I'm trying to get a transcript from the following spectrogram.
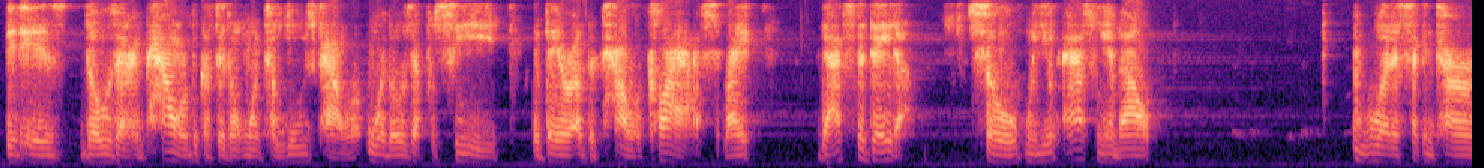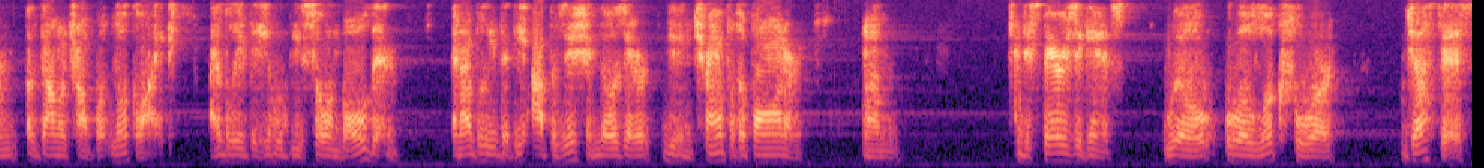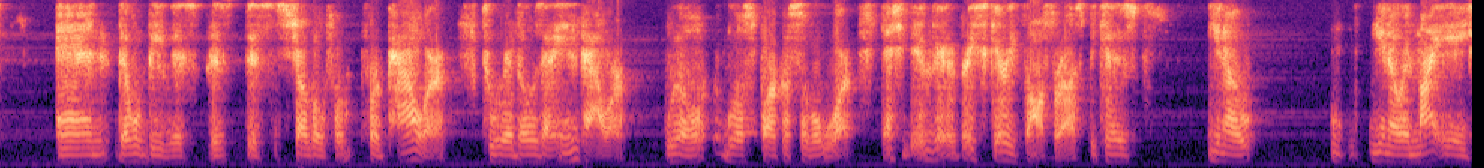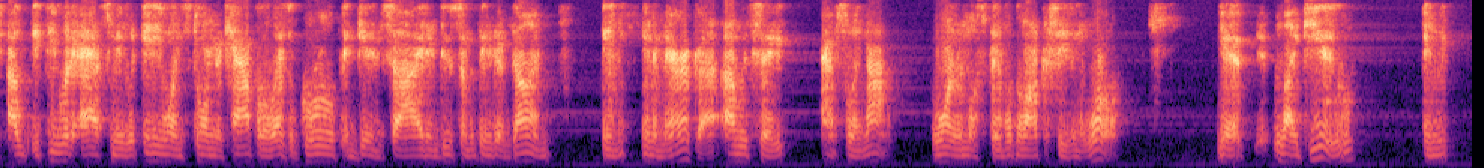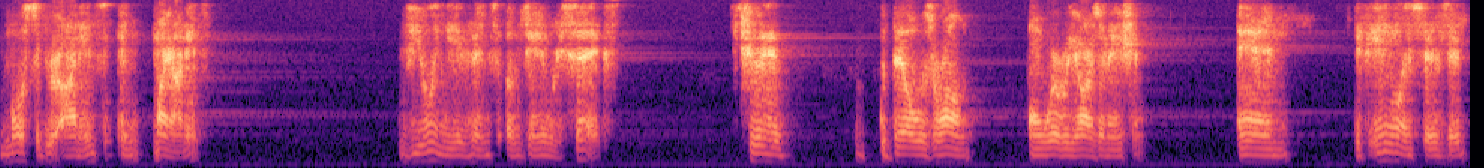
It is those that are in power because they don't want to lose power, or those that perceive that they are of the power class, right? That's the data. So when you ask me about what a second term of Donald Trump would look like, I believe that he would be so emboldened. And I believe that the opposition, those that are getting trampled upon or um, disparaged against, will will look for justice, and there will be this this this struggle for for power to where those that are in power will will spark a civil war. That should be a very very scary thought for us because you know you know, in my age, I, if you would asked me, would anyone storm the Capitol as a group and get inside and do some of the things they've done in, in America, I would say absolutely not. One of the most stable democracies in the world. Yet, like you and most of your audience and my audience, viewing the events of January 6th, should have the bell was rung on where we are as a nation. And if anyone says that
